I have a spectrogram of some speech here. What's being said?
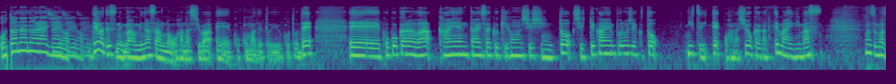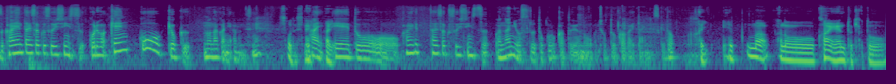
大人のラジオではですね、まあ、皆さんのお話は、えー、ここまでということで、えー、ここからは肝炎対策基本指針と知って肝炎プロジェクトについてお話を伺ってまいります。まずまず肝炎対策推進室これは健康局の中にあるんですね。そうですね。はい。はい、えっ、ー、と肝炎対策推進室は何をするところかというのをちょっと伺いたいんですけど。はい。えまああの肝炎と聞くと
